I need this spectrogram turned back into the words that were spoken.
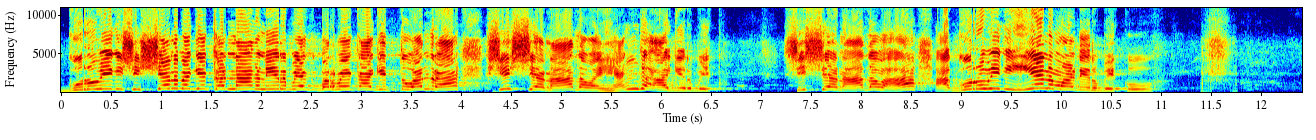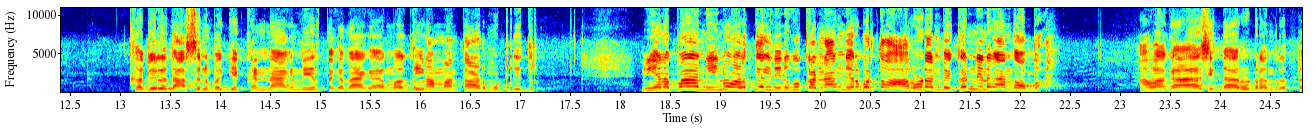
ಗುರುವಿಗೆ ಶಿಷ್ಯನ ಬಗ್ಗೆ ಕಣ್ಣಾಗ ನೀರು ಬೇಕು ಬರಬೇಕಾಗಿತ್ತು ಅಂದ್ರೆ, ಶಿಷ್ಯನಾದವ ಹೆಂಗೆ ಆಗಿರಬೇಕು? ಶಿಷ್ಯನಾದವ ಆ ಗುರುವಿಗೆ ಏನು ಮಾಡಿರಬೇಕು? ಕಬೀರದಾಸನ ಬಗ್ಗೆ ಕಣ್ಣಾಗ ನೀರು ತೆಗೆದಾಗ ಮಗ್ಲು ನಮ್ಮಂಥ ಅಡ್ಮುಟ್ರು ಇದ್ರು ಏನಪ್ಪ, ನೀನು ಅಳ್ತಿಯಲ್ಲ ನಿನಗೂ ಕಣ್ಣಾಗ ನೀರು ಬರ್ತಾವ ಆರೂಢ ಅನ್ಬೇಕಂದು ನಿನಗ ಅಂದ ಒಬ್ಬ. ಆವಾಗ ಸಿದ್ಧಾರೂಢ್ರ ಅಂದ್ರತ್ತ,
